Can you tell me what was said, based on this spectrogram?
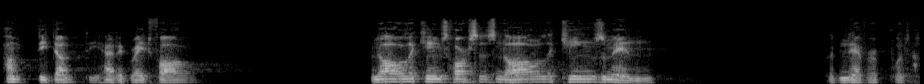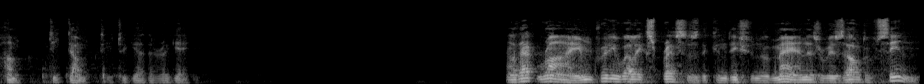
Humpty Dumpty had a great fall. And all the king's horses and all the king's men could never put Humpty Dumpty together again. Now, that rhyme pretty well expresses the condition of man as a result of sin.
